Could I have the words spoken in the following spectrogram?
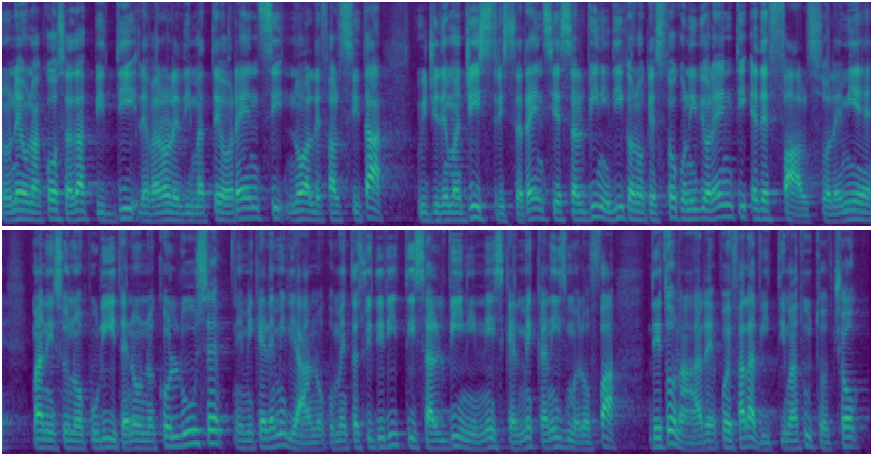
Non è una cosa da PD, le parole di Matteo Renzi, no alle falsità. Luigi De Magistris, Renzi e Salvini dicono che sto con i violenti ed è falso, le mie mani sono pulite, non colluse e Michele Emiliano commenta sui diritti, Salvini innesca il meccanismo e lo fa detonare, poi fa la vittima, tutto ciò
